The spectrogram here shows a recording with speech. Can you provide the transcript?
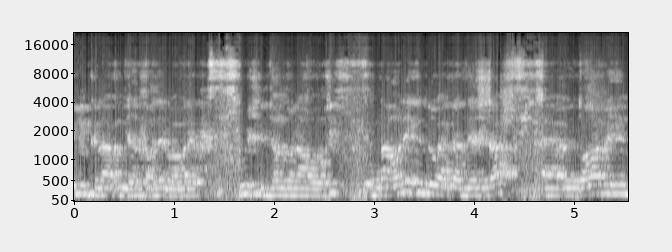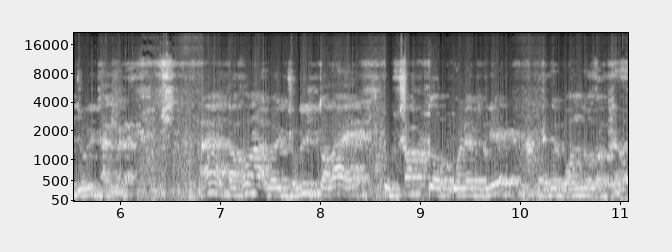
ঋণ খেলাপি তাদের ব্যাপারে খুবই সিদ্ধান্ত নেওয়া উচিত। না হলে কিন্তু একটা দেশটা তলাবিহীন ঝুড়ি থাকবে না। হ্যাঁ তখন ওই ঝুড়ির তলায় খুব শক্ত প্রলেপ দিয়ে এদের বন্ধ করতে হবে।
